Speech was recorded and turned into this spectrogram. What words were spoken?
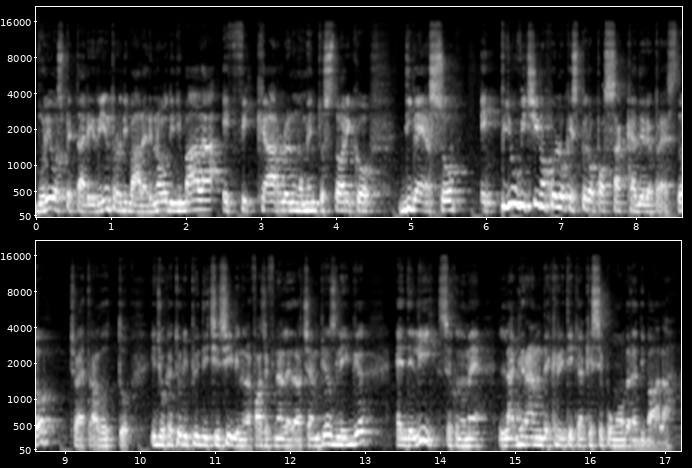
volevo aspettare il rientro di Bala, il rinnovo di Dybala e ficcarlo in un momento storico diverso e più vicino a quello che spero possa accadere presto, cioè tradotto i giocatori più decisivi nella fase finale della Champions League ed è lì secondo me la grande critica che si può muovere a Dybala.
